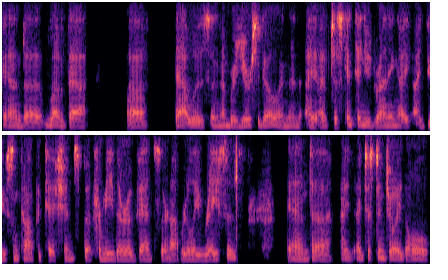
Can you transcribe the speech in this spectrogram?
and uh, loved that. Uh, that was a number of years ago, and then I, have just continued running. I, I, do some competitions, but for me, they're events. They're not really races. And uh, I, I, just enjoy the whole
